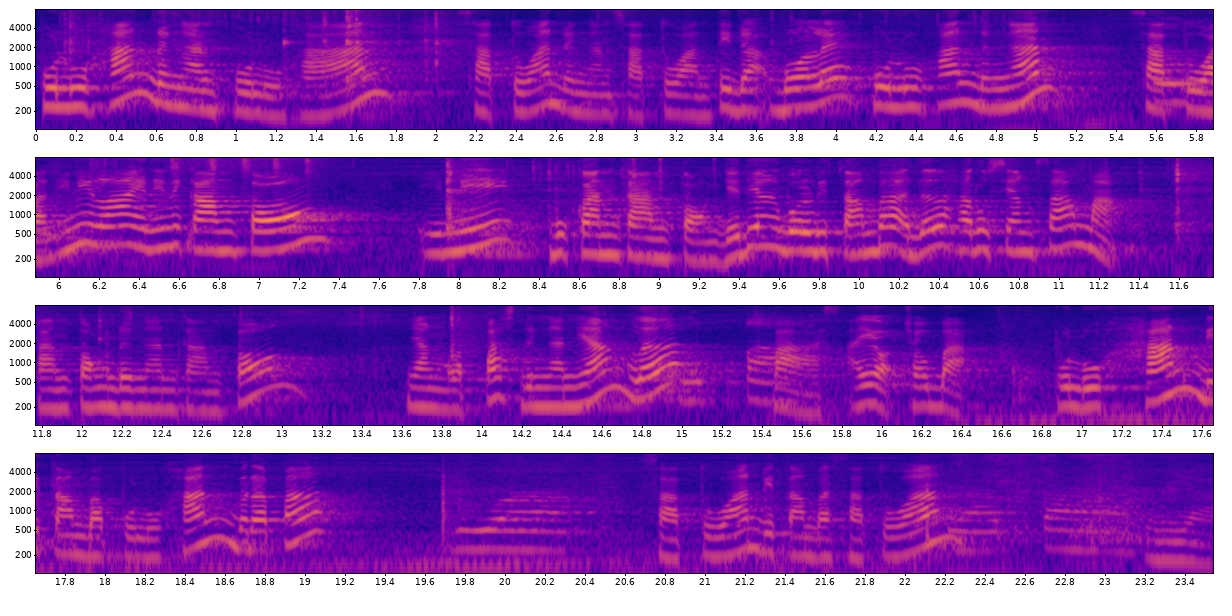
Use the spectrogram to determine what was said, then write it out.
Puluhan dengan puluhan, satuan dengan satuan. Tidak boleh puluhan dengan satuan. Ini lain, ini kantong, ini bukan kantong. Jadi yang boleh ditambah adalah harus yang sama. Kantong dengan kantong, yang lepas dengan yang lepas. Ayo coba. Puluhan ditambah puluhan berapa? Dua. Satuan ditambah satuan? Delapan. Iya.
